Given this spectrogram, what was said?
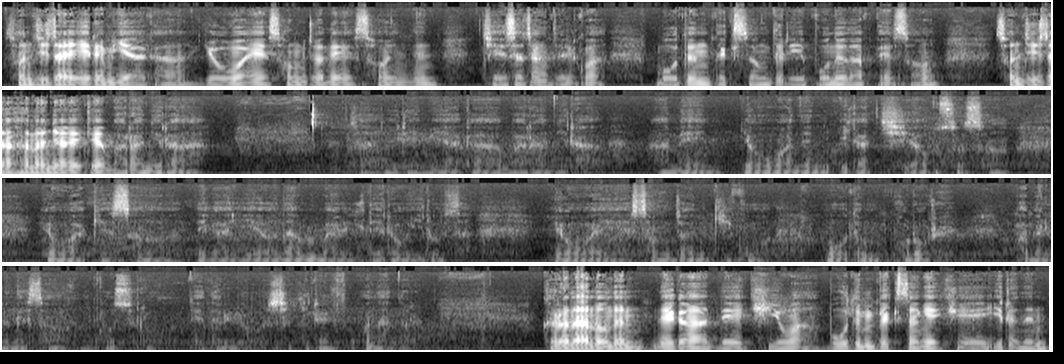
선지자 예레미야가 여호와의 성전에 서 있는 제사장들과 모든 백성들이 보는 앞에서 선지자 하나냐에게 말하니라. 자 예레 여호와는 이같이 하옵소서 여호와께서 내가 예언한 말대로 이루사 여호와의 성전 기구 모든 포로를 바벨론에서 이곳으로 되돌려 오시기를 원하노라 그러나 너는 내가 내 귀와 모든 백성의 귀에 이르는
